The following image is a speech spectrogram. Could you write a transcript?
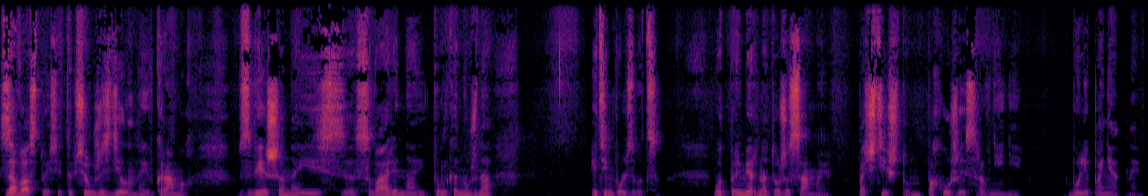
за вас. То есть это все уже сделано и в граммах взвешено, и сварено. И только нужно этим пользоваться. Вот примерно то же самое. Почти что. Ну, похожие сравнения. Более понятные.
